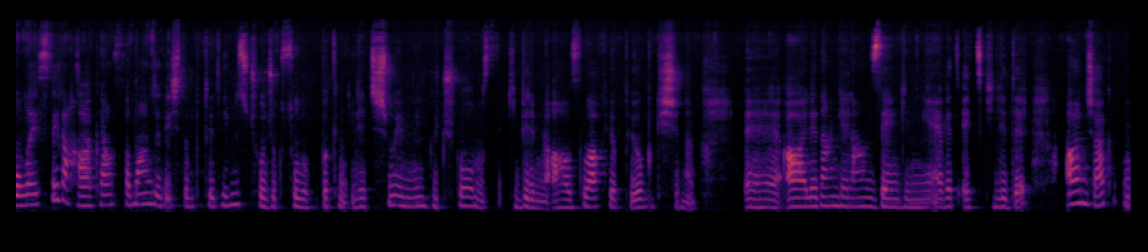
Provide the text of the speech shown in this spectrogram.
Dolayısıyla Hakan Sabancı da işte bu dediğimiz çocuksuluk, bakın iletişim evinin güçlü olması, iki birimli ağız laf yapıyor bu kişinin. E, aileden gelen zenginliği evet etkilidir. Ancak e,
